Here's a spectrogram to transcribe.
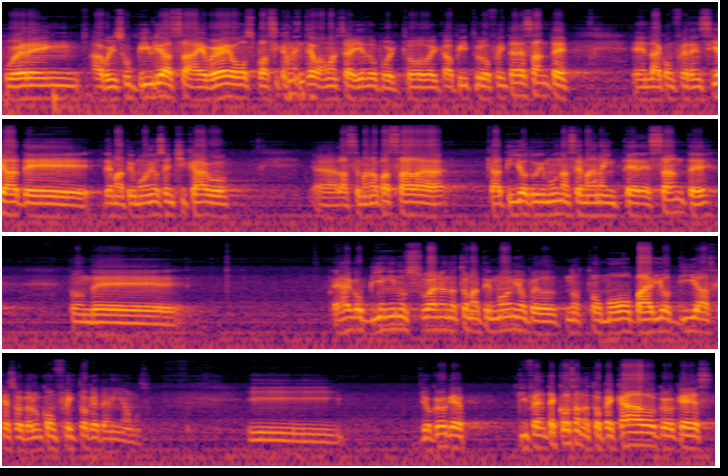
pueden abrir sus Biblias a Hebreos. Básicamente vamos a estar yendo por todo el capítulo. Fue interesante en la conferencia de, matrimonios en Chicago. eh, la semana pasada, Katy y yo tuvimos una semana interesante donde es algo bien inusual en nuestro matrimonio, pero nos tomó varios días resolver un conflicto que teníamos. Y yo creo que diferentes cosas, nuestro pecado, creo que es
